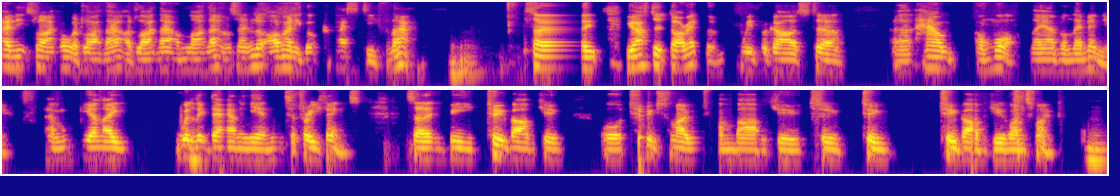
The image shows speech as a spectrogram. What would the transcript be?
and it's like, oh, I'd like that, I'd like that, I'm like that. I'm saying, look, I've only got capacity for that. So you have to direct them with regards to uh, how and what they have on their menu. And yeah, they whittle it down in the end to three things. So it'd be two barbecue or two smoked, one barbecue, two two two barbecue, one smoke. Mm.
